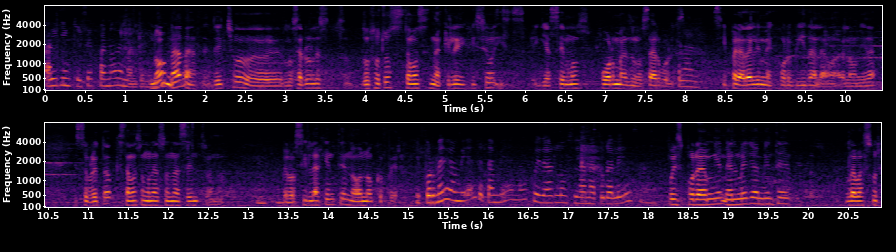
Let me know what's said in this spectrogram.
alguien que sepa, ¿no? De mantenimiento. No, nada. De hecho, eh, los árboles, nosotros estamos en aquel edificio y, hacemos formas en los árboles, Claro. sí, para darle mejor vida a la, a la unidad. Y sobre todo que estamos en una zona centro, ¿no? Pero si la gente no, no coopera. Y por medio ambiente también, ¿no? Cuidarlos, la naturaleza. Pues por el medio ambiente, la basura.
